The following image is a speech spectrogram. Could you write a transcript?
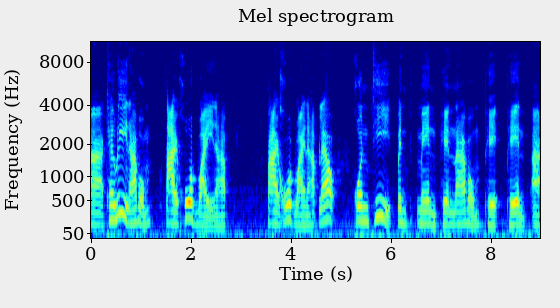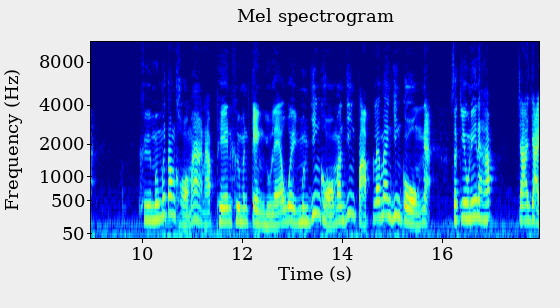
อ่าแคลรี่นะครับผมตายโคตรไวนะครับ ตายโคตรไวนะครับ แล้วคนที่เป็นเมนเพนนะครับผมเพเพนอะคือมึงไม่ต้องขอมากนะครับ เพนคือมันเก่งอยู่แล้วเว้ยมึงยิ่งขอมันยิ่งปรับและแม่งยิ่งโกงเนี่ยสกิลนี้นะครับ จะใหญ่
